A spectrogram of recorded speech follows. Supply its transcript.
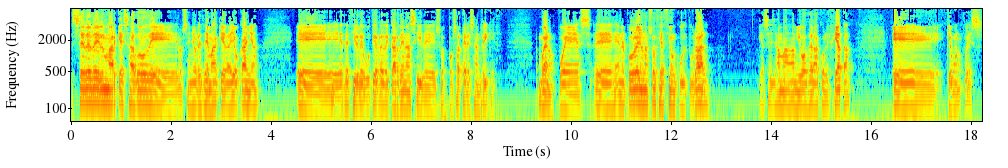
sede del marquesado de los señores de Maqueda y Ocaña, eh, es decir, de Gutiérrez de Cárdenas y de su esposa Teresa Enríquez. Bueno, pues eh, en el pueblo hay una asociación cultural que se llama Amigos de la Colegiata, eh, que bueno, pues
